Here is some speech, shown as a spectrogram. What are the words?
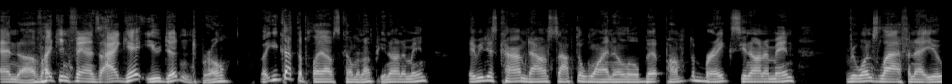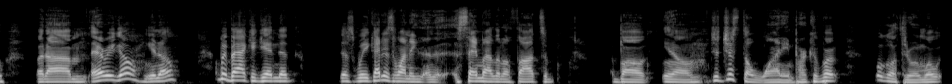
And uh, Viking fans, I get you didn't, bro, but you got the playoffs coming up. You know what I mean? Maybe just calm down, stop the whining a little bit, pump the brakes. You know what I mean? Everyone's laughing at you, but um, there we go. You know, I'll be back again th- this week. I just want to uh, say my little thoughts about you know just, just the whining part because we're we'll go through and we'll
